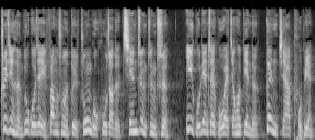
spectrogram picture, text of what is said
最近很多国家也放松了对中国护照的签证政策，异国恋在国外将会变得更加普遍。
